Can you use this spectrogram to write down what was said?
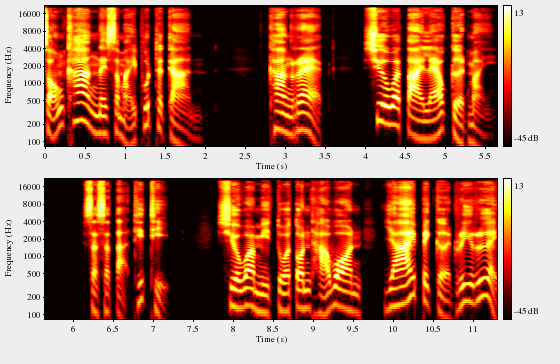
สองข้างในสมัยพุทธกาลข้างแรก เชื่อว่าตายแล้วเกิดใหม่ สัสตตทิฏฐิ เชื่อว่ามีตัวตนถาวร ย้ายไปเกิดเรื่อย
